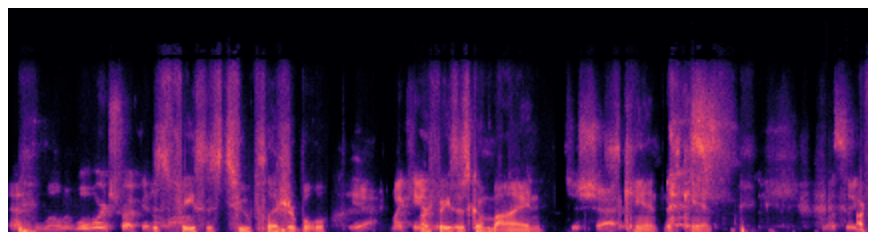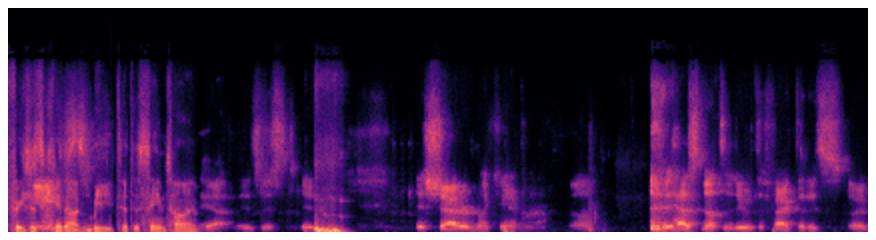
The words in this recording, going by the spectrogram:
at the moment. Well, we're trucking his along. face is too pleasurable. Yeah, my camera Our faces just, combined just just shattered. can't. Just can't. Unless it Our faces cannot meet at the same time. Yeah, it's just it it shattered my camera. Um, it has nothing to do with the fact that it's a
